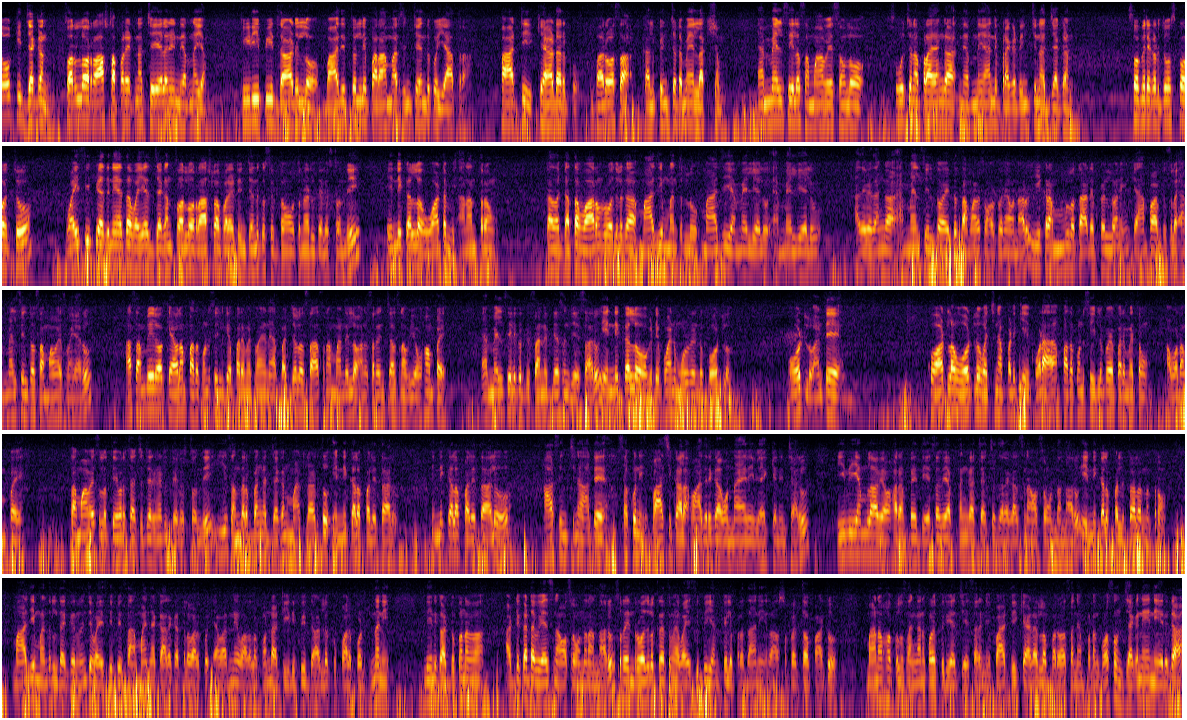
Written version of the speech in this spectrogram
రంగంలోకి జగన్ త్వరలో రాష్ట్ర పర్యటన చేయాలని నిర్ణయం. టీడీపీ దాడుల్లో బాధితుల్ని పరామర్శించేందుకు యాత్ర. పార్టీ క్యాడర్కు భరోసా కల్పించడమే లక్ష్యం. ఎమ్మెల్సీల సమావేశంలో సూచనప్రాయంగా నిర్ణయాన్ని ప్రకటించిన జగన్. సో మీరు ఇక్కడ చూసుకోవచ్చు. వైసీపీ అధినేత వైఎస్ జగన్ త్వరలో రాష్ట్రంలో పర్యటించేందుకు సిద్ధం అవుతున్నట్లు తెలుస్తుంది. ఎన్నికల్లో ఓటమి అనంతరం గత- వారం రోజులుగా మాజీ మంత్రులు మాజీ ఎమ్మెల్యేలు ఎమ్మెల్యేలు అదేవిధంగా ఎమ్మెల్సీలతో అయితే సమావేశం అవుతూనే ఉన్నారు. ఈ క్రమంలో తాడేపల్లిలోని క్యాంప్ ఆఫీసులో ఎమ్మెల్సీలతో సమావేశమయ్యారు. అసెంబ్లీలో కేవలం పదకొండు సీట్లకే పరిమితమైన నేపథ్యంలో శాసన మండలిలో అనుసరించాల్సిన వ్యూహంపై ఎమ్మెల్సీలకు దిశానిర్దేశం చేశారు. ఎన్నికల్లో ఒకటి పాయింట్ మూడు రెండు కోట్లు ఓట్లు అంటే కోట్ల ఓట్లు వచ్చినప్పటికీ కూడా పదకొండు సీట్లపై పరిమితం అవ్వడంపై సమావేశంలో తీవ్ర చర్చ జరిగినట్లు తెలుస్తుంది. ఈ సందర్భంగా జగన్ మాట్లాడుతూ ఎన్నికల ఫలితాలు ఎన్నికల ఫలితాలు ఆశించిన అంటే శకుని పాచికాల మాదిరిగా ఉన్నాయని వ్యాఖ్యానించారు. ఈవీఎంల వ్యవహారంపై దేశవ్యాప్తంగా చర్చ జరగాల్సిన అవసరం ఉందన్నారు. ఎన్నికల ఫలితాల అనంతరం మాజీ మంత్రుల దగ్గర నుంచి వైసీపీ సామాన్య కార్యకర్తల వరకు ఎవరిని వదలకుండా టీడీపీ దాడులకు పాల్పడుతుందని దీనికి అడ్డుకున్న అడ్డుకట్ట వేయాల్సిన అవసరం ఉందని అన్నారు. సో రెండు రోజుల క్రితమే వైసీపీ ఎంపీలు ప్రధాని రాష్ట్రపతితో పాటు మానవ హక్కుల సంఘాన్ని కూడా ఫిర్యాదు చేశారని పార్టీ కేడర్లో భరోసా నింపడం కోసం జగనే నేరుగా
